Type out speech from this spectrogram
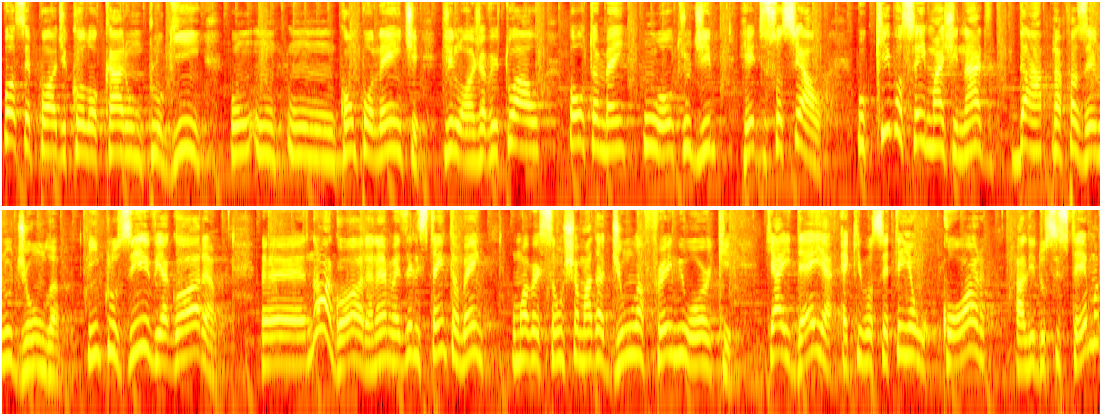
você pode colocar um plugin, um, um, um componente de loja virtual ou também um outro de rede social. O que você imaginar dá para fazer no Joomla. Inclusive agora é, não agora, né? Mas eles têm também uma versão chamada Joomla Framework, que a ideia é que você tenha o core ali do sistema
